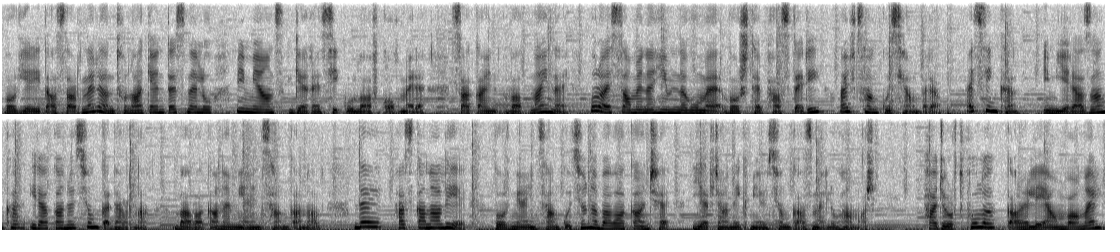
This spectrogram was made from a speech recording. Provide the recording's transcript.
որ երիտասարդները ընդունակ են տեսնելու միմյանց գեղեցիկ ու լավ կողմերը, սակայն վատն այն է, որ այս ամենը հիմնվում է ոչ թե փաստերի, այլ ցանկության վրա։ Այսինքն, իմ երազանքը իրականություն կդառնա, բավական է միայն ցանկանալ։ Դե հասկանալի է, որ միայն ցանկությունը բավական չէ երջանիկ միություն կազմելու համար։ Հաջորդ փուլը կարելի է անվանել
